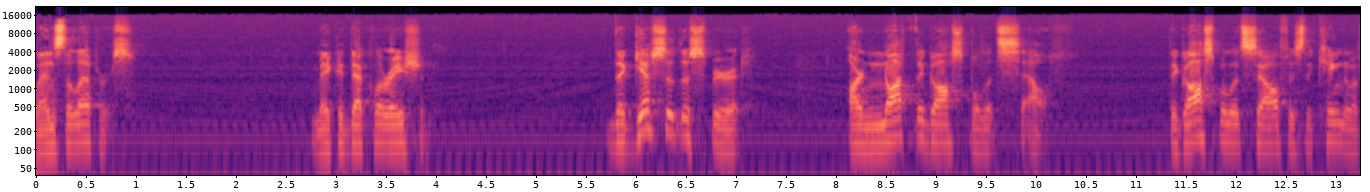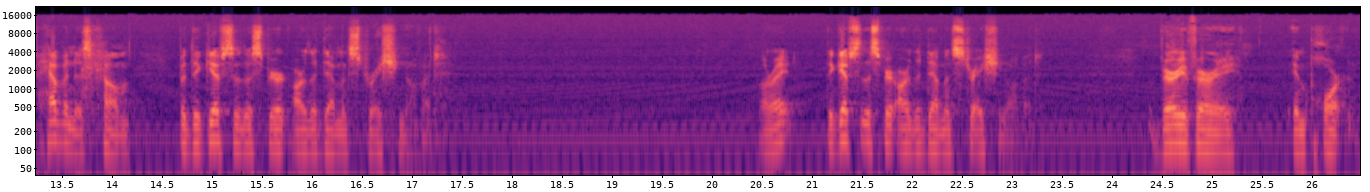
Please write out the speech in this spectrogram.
cleanse the lepers, make a declaration. The gifts of the Spirit are not the gospel itself. The gospel itself is the kingdom of heaven has come, but the gifts of the Spirit are the demonstration of it. All right? The gifts of the Spirit are the demonstration of it. Very, very important.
